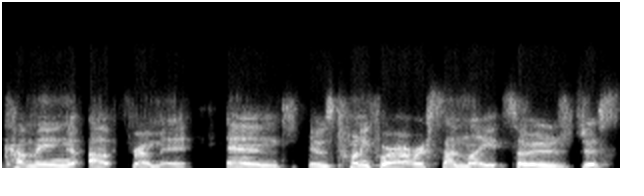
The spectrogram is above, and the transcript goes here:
coming up from it. And it was 24 hour sunlight. So it was just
